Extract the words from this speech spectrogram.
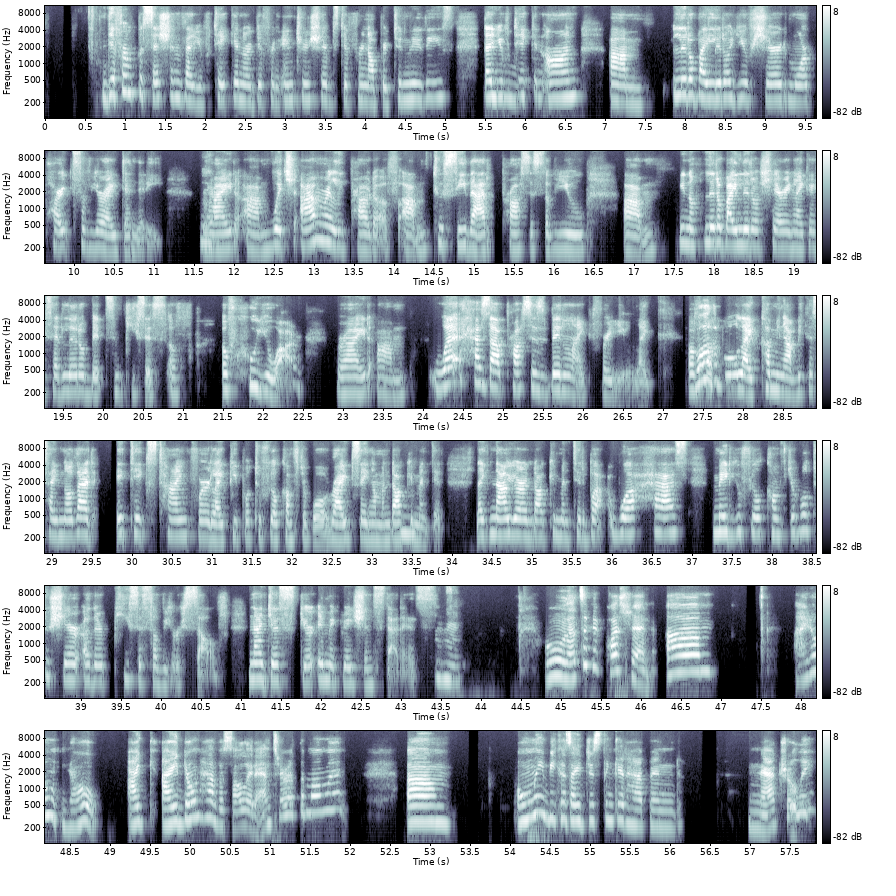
different positions that you've taken or different internships, different opportunities that you've Mhm. taken on. Um, little by little, you've shared more parts of your identity Yeah. right um, which i'm really proud of um, to see that process of you um, you know little by little sharing like i said little bits and pieces of of who you are right um, what has that process been like for you like of Well, the the- whole like coming out because i know that it takes time for like people to feel comfortable right saying i'm undocumented like now you're undocumented but what has made you feel comfortable to share other pieces of yourself not just your immigration status Mhm. Oh, that's a good question. Um, I don't know. I I don't have a solid answer at the moment. Um, only because I just think it happened naturally.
